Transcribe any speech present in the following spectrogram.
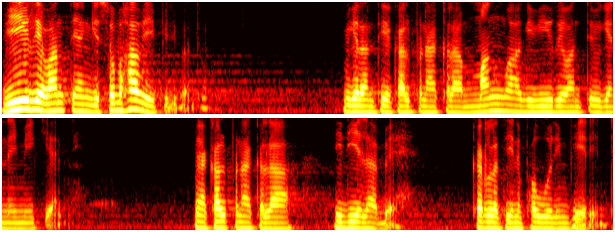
වීර්යවන්තයන්ගේ ස්වභාවය පිළිබඳ. මිගලන්තිය කල්පනා කලා මංවාගේ වීර්යවන්තයෝ ගැනීමේ කියන්නේ. මෙය කල්පනා කලා නිදියලා බෑ කරලා තියෙන පව්වලින් බේරෙන්ට.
